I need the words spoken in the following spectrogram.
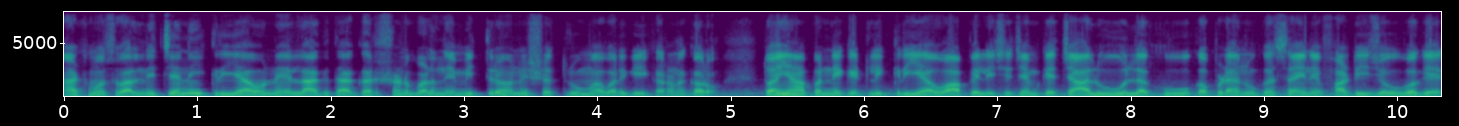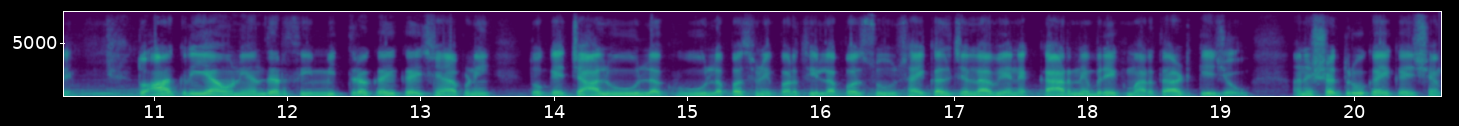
આઠમો સવાલ, નીચેની ક્રિયાઓને લાગતા ઘર્ષણ બળને મિત્ર અને શત્રુમાં વર્ગીકરણ કરો. તો અહીંયા આપણને કેટલીક ક્રિયાઓ આપેલી છે, જેમ કે ચાલવું, લખવું, કપડાનું ઘસાઈને ફાટી જવું વગેરે. તો આ ક્રિયાઓની અંદરથી મિત્ર કઈ કઈ છે આપણી? તો કે ચાલવું, લખવું, લપસણી પરથી લપસવું, સાયકલ ચલાવી અને કારને બ્રેક મારતા અટકી જવું. અને શત્રુ કઈ કઈ છે?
